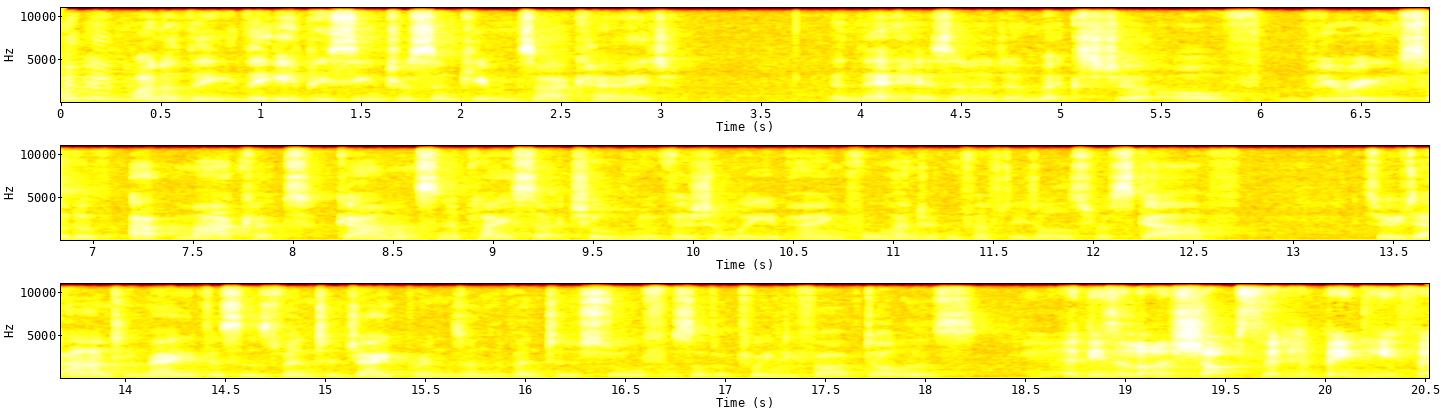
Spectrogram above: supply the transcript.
I mean, one of the, the epicentre St Kevin's Arcade, and that has in it a mixture of very sort of upmarket garments in a place like Children of Vision where you're paying $450 for a scarf, through to Auntie Mavis's vintage aprons in the vintage store for sort of $25. There's a lot of shops that have been here for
